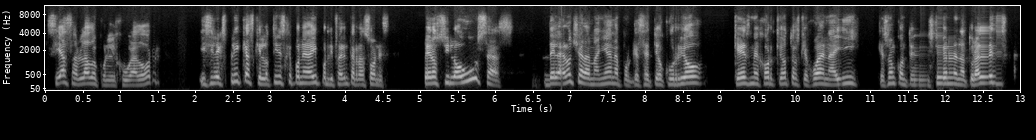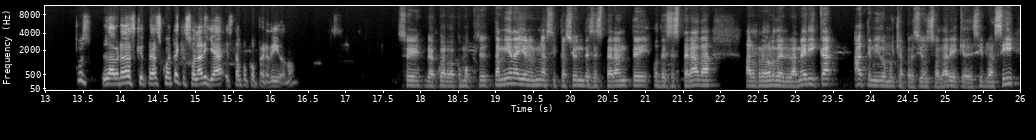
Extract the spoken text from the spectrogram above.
si has hablado con el jugador y si le explicas que lo tienes que poner ahí por diferentes razones. Pero si lo usas de la noche a la mañana porque se te ocurrió que es mejor que otros que juegan ahí, que son contenciones naturales, pues la verdad es que te das cuenta que Solari ya está un poco perdido, ¿no? Sí, de acuerdo. Como que también hay una situación desesperante o desesperada alrededor del América. Ha tenido mucha presión solar, hay que decirlo así.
